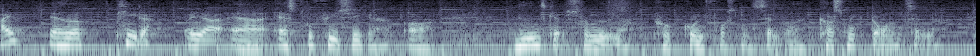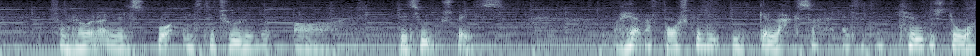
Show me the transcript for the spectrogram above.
Hej, jeg hedder Peter, og jeg er astrofysiker og videnskabsformidler på Grundforskningscentret Cosmic Dawn Center, som hører under Niels Bohr Instituttet og DTU Space. Og her der forsker vi i galakser, altså de kæmpe store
